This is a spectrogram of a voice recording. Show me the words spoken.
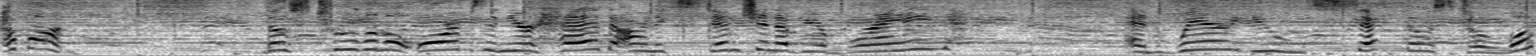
Come on. Those two little orbs in your head are an extension of your brain. And where you set those to look,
